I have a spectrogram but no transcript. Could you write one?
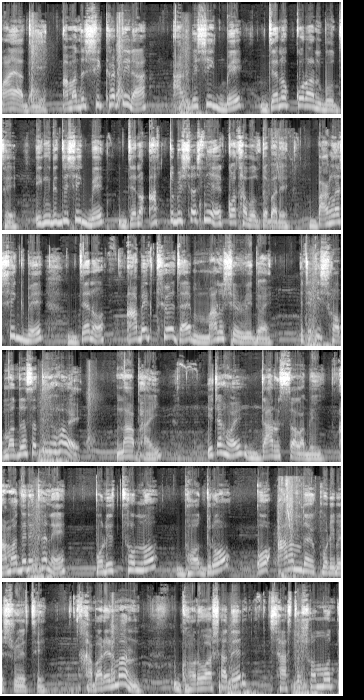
মায়া দিয়ে। আমাদের শিক্ষার্থীরা আরবি শিখবে যেন কোরআন বোঝে, ইংরেজি শিখবে যেন আত্মবিশ্বাস নিয়ে কথা বলতে পারে, বাংলা শিখবে যেন আবেগ ছুঁয়ে যায় মানুষের হৃদয়। এটা কি সব মাদ্রাসাতেই হয়? না ভাই। এটা হয় দারুসালামেই আমাদের এখানে পরিচ্ছন্ন, ভদ্র ও আরামদায়ক পরিবেশ রয়েছে। খাবারের মান, ঘরোয়া স্বাদের, স্বাস্থ্যসম্মত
